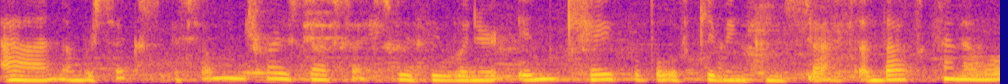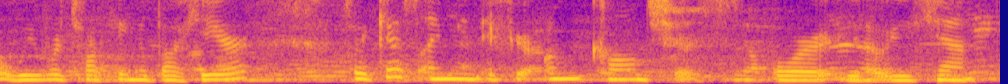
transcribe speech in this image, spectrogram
And number six, if someone tries to have sex with you when you're incapable of giving consent, and that's kind of what we were talking about here. So I guess I mean if you're unconscious or you know you can't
